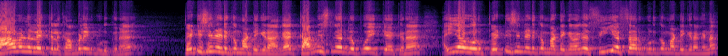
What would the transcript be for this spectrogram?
காவல் நிலையத்தில் கம்ப்ளைண்ட் கொடுக்குறேன். பெட்டிஷன் எடுக்க மாட்டேங்கிறாங்க. கமிஷனர்கிட்ட போய் கேட்குறேன். ஐயா ஒரு பெட்டிஷன் எடுக்க மாட்டேங்கிறாங்க. சிஎஸ்ஆர் கொடுக்க மாட்டேங்கிறாங்கன்னா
